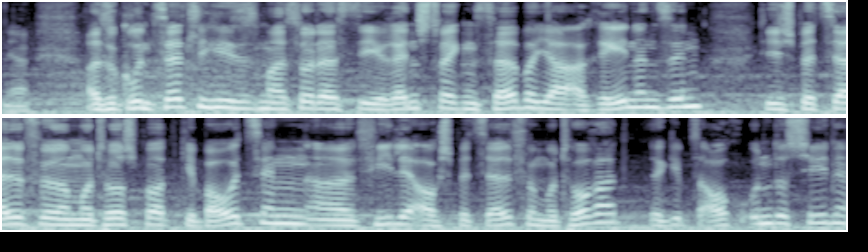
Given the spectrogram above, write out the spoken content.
Ja. Also grundsätzlich ist es mal so, dass die Rennstrecken selber ja Arenen sind, die speziell für Motorsport gebaut sind, äh, viele auch speziell für Motorrad. Da gibt es auch Unterschiede.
